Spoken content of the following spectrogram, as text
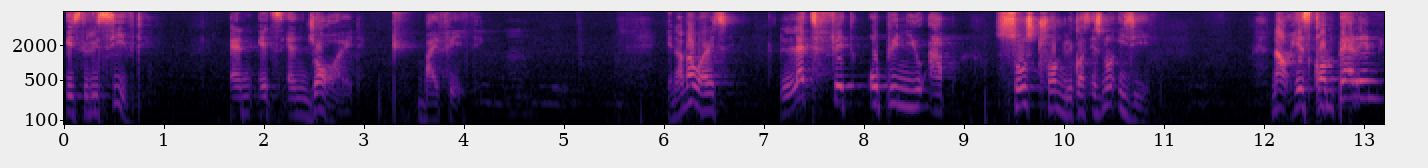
is received and it's enjoyed by faith. In other words, let faith open you up so strongly because it's not easy. Now, he's comparing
